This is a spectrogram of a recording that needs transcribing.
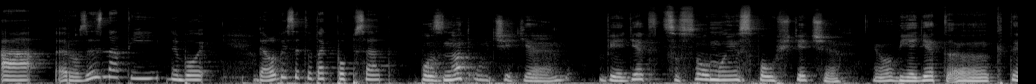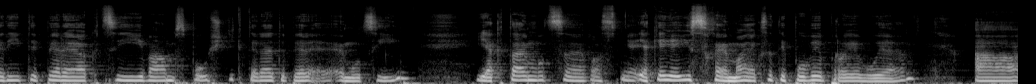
a rozeznat jí, nebo dalo by se to tak popsat? Poznat určitě, vědět, co jsou moje spouštěče, Jo, vědět, eh, který typy reakcí vám spouští, které typy emocí, jak ta emoce vlastně, jak je její schéma, jak se typově projevuje a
